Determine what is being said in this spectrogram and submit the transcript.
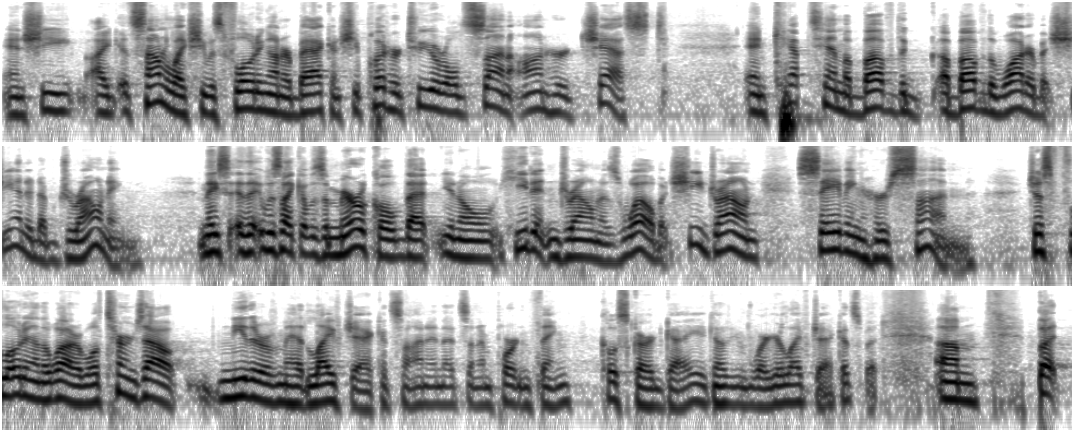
and she, I, it sounded like she was floating on her back, and she put her two year old son on her chest and kept him above the, above the water, but she ended up drowning. And they, said it was like it was a miracle that, you know, he didn't drown as well, but she drowned saving her son, just floating on the water. Well, it turns out neither of them had life jackets on, and that's an important thing. Coast Guard guy, you can wear your life jackets. But, um, but,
